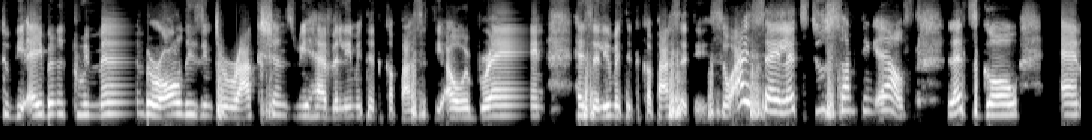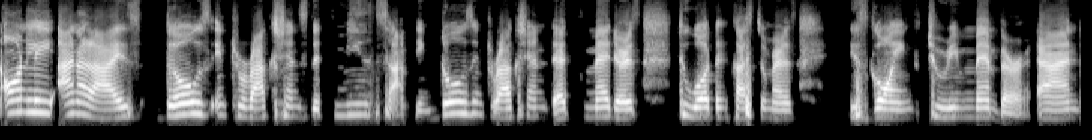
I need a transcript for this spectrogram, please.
to be able to remember all these interactions. We have a limited capacity. Our brain has a limited capacity. So I say, let's do something else. Let's go and only analyze those interactions that mean something, those interactions that matters to what the customers is going to remember. And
